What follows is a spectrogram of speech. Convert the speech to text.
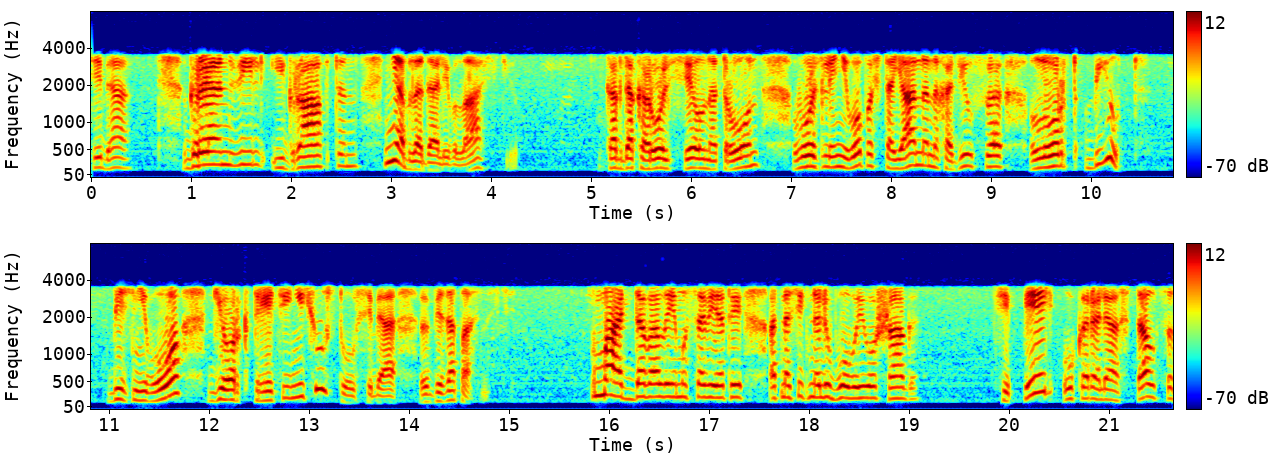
себя. Гренвиль и Графтон не обладали властью. Когда король сел на трон, возле него постоянно находился лорд Бьют. Без него Георг III не чувствовал себя в безопасности. Мать давала ему советы относительно любого его шага. Теперь у короля остался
